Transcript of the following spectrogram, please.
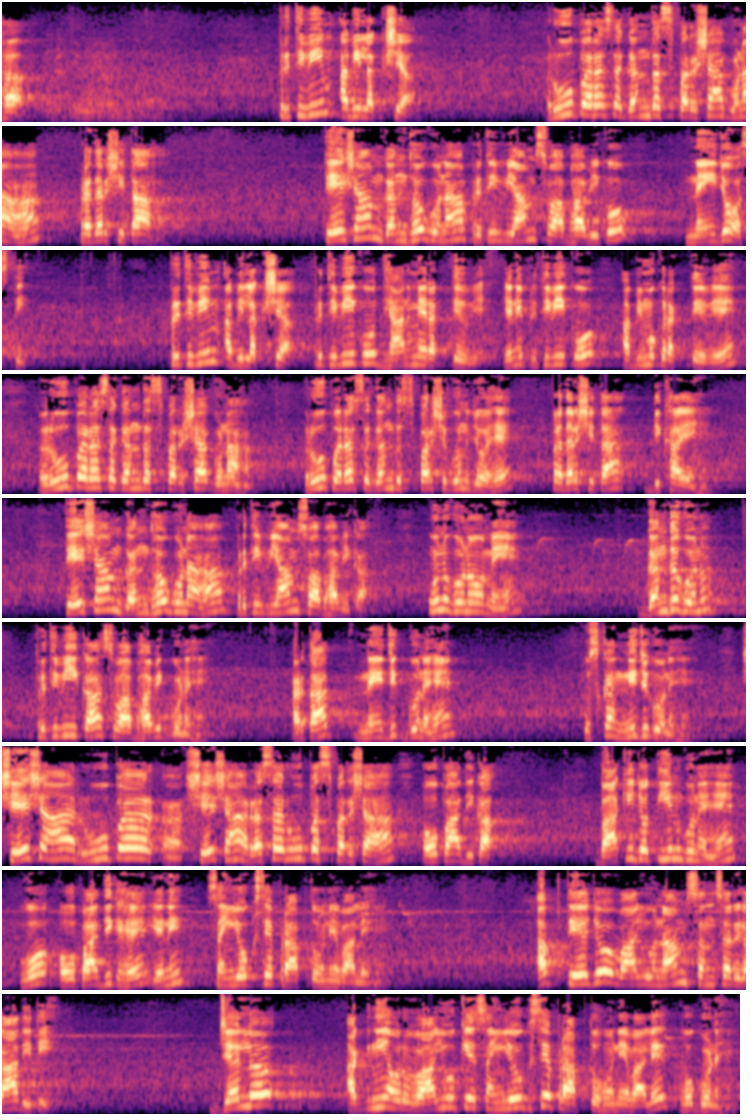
पृथ्वी अभिलक्ष्य। रूपरस गंध स्पर्शा गुणा प्रदर्शिता। तेषा गंधो गुणा पृथिव्याम स्वाभाविको नैजो अस्ति। पृथ्वी अभिलक्ष्य। पृथ्वी को ध्यान में रखते हुए यानी पृथ्वी को अभिमुख रखते हुए रूप रस गंध स्पर्शा गुण रूप, रस, गंध, स्पर्श गुण जो है, प्रदर्शिता दिखाए हैं। तेषाम गंधो गुण पृथिव्याम स्वाभाविका। उन गुणों में गंध गुण पृथ्वी का स्वाभाविक गुण है। अर्थात नैजिक गुण है, उसका निज गुण है। शेष रूप, शेष रस रूप स्पर्शा औपाधिका। बाकी जो तीन गुण हैं वो औपाधिक है, यानी संयोग से प्राप्त होने वाले हैं। अब तेजो वायु नाम संसर्गादिति। जल, अग्नि और वायु के संयोग से प्राप्त होने वाले वो गुण हैं।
